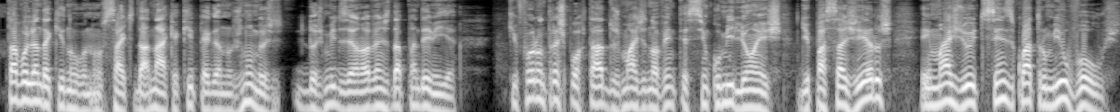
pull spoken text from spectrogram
Estava olhando aqui no, no site da ANAC, aqui, pegando os números de 2019, antes da pandemia que foram transportados mais de 95 milhões de passageiros em mais de 804 mil voos.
